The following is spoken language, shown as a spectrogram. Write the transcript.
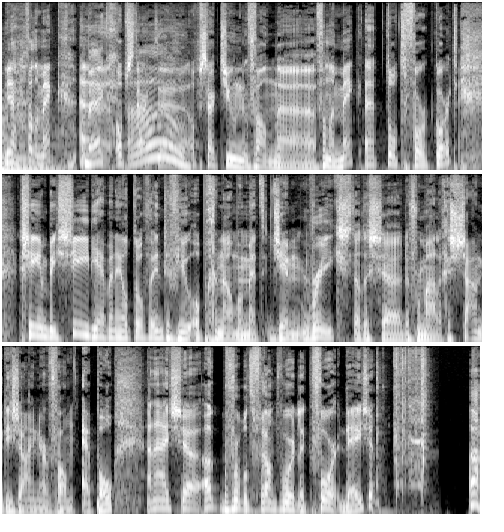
Ja. Van de Mac. Mac. Uh, opstart, oh. opstarttune van, van de Mac tot voor kort. CNBC die hebben een heel tof interview opgenomen met Jim Reeks. Dat is de voormalige sounddesigner van Apple. En hij is ook bijvoorbeeld verantwoordelijk voor deze. Ah,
